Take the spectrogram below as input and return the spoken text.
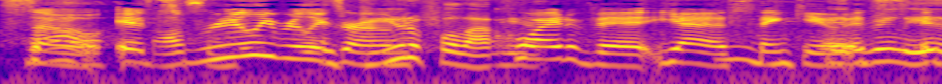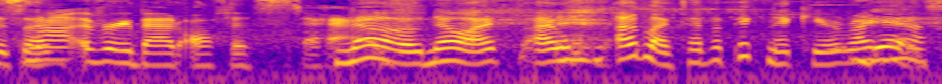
So Wow, it's awesome. really, really It's grown. beautiful out here. Hmm. Quite a bit. Yes, thank you. It it's, really it's is. I- not a very bad office to have. No, no, I, I, I'd like to have a picnic here right Yes.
